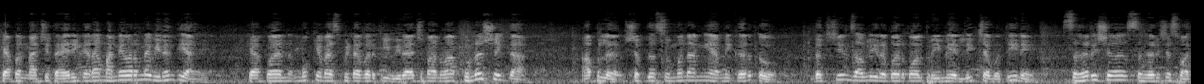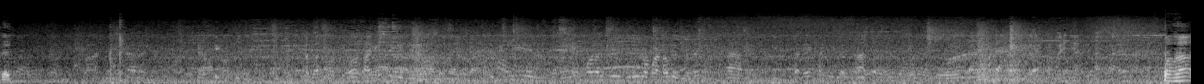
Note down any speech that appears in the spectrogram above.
की आपण मॅचची तयारी करा. मान्यवरांना विनंती आहे की आपण मुख्य व्यासपीठावरती विराजमान व्हा. पुनश्च एकदा आपलं शब्द सुमनांनी आम्ही करतो. Dakshin Jawali rubber ball premier लीगच्या वतीने सहर्ष सहर्ष स्वागत. पहा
